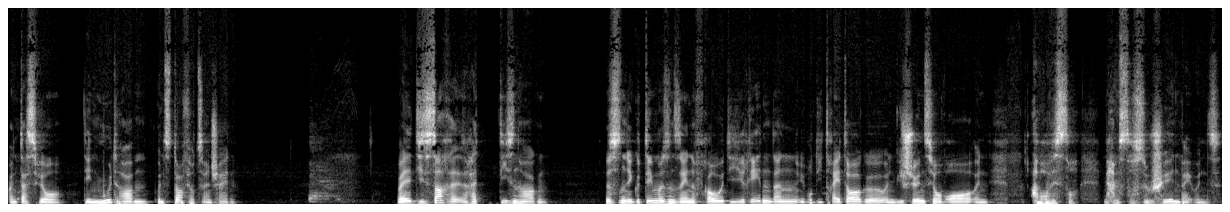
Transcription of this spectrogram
und dass wir den Mut haben, uns dafür zu entscheiden. Weil die Sache hat diesen Haken. Wisst ihr, Nikodemus und seine Frau, die reden dann über die drei Tage und wie schön es hier war. Und, aber wisst ihr, wir haben es doch so schön bei uns.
